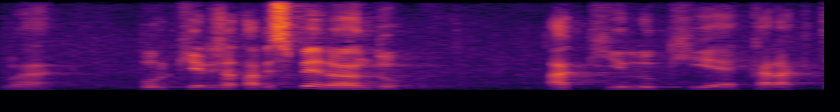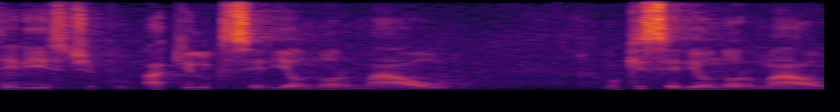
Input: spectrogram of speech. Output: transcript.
não é? Porque ele já estava esperando aquilo que é característico, aquilo que seria o normal. O que seria o normal?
